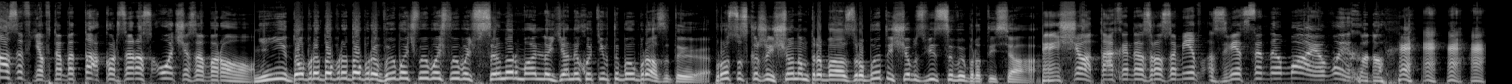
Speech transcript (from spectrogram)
образив? Я в тебе також зараз очі заберу. Ні, ні, добре, добре, добре. Вибач, вибач, вибач, все нормально, я не хотів тебе образити. Просто скажи, що нам треба зробити, щоб звідси вибратися. Ти що, так і не зрозумів? Звідси немає виходу. Хе-хе-хе-хе.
